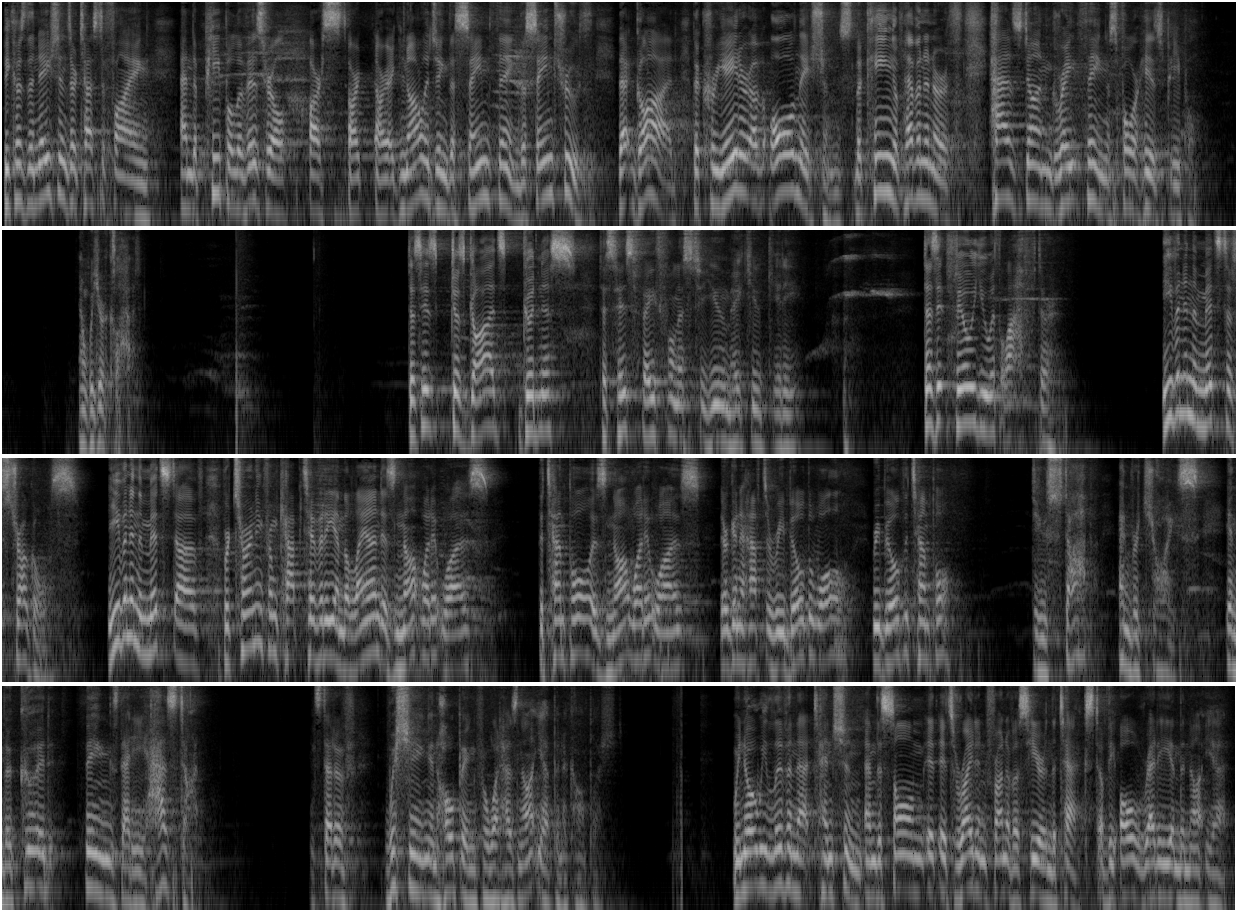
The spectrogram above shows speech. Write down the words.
Because the nations are testifying and the people of Israel are, are, are acknowledging the same thing, the same truth that God, the creator of all nations, the king of heaven and earth, has done great things for his people. And we are glad. Does, his, does God's goodness, does his faithfulness to you make you giddy? Does it fill you with laughter? Even in the midst of struggles, even in the midst of returning from captivity and the land is not what it was, the temple is not what it was. They're going to have to rebuild the wall, rebuild the temple. Do you stop and rejoice in the good things that He has done instead of wishing and hoping for what has not yet been accomplished? We know we live in that tension, and the psalm, it, it's right in front of us here in the text of the already and the not yet.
